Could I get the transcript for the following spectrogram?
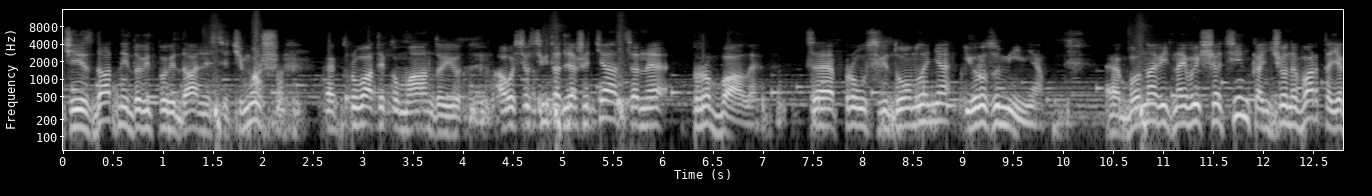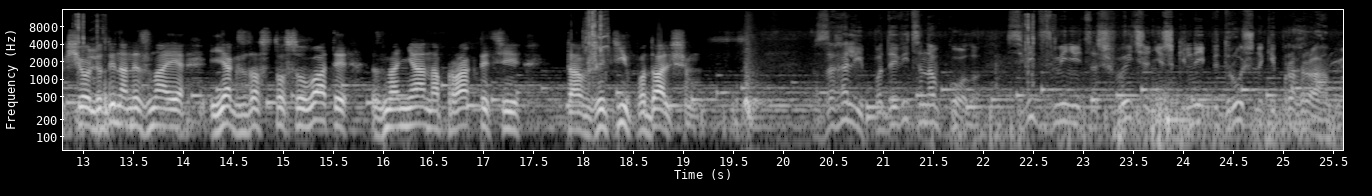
чи здатний до відповідальності, чи можеш е, керувати командою. А ось освіта для життя це не про бали, це про усвідомлення і розуміння. Е, Бо навіть найвища оцінка нічого не варта, якщо людина не знає, як застосувати знання на практиці та в житті в подальшому. Взагалі, подивіться навколо. Світ змінюється швидше, ніж шкільний підручник і програми.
